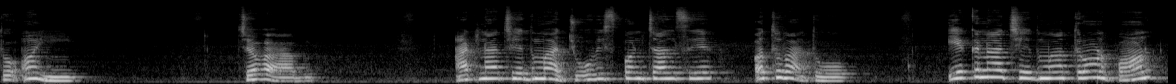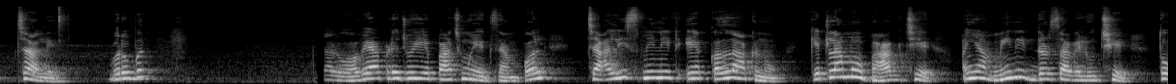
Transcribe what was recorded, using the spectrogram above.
તો અહીં જવાબ આઠના છેદમાં ચોવીસ પણ ચાલશે અથવા તો એકના છેદમાં ત્રણ પણ ચાલે. બરોબર? ચાલો, હવે આપણે જોઈએ પાંચમું એક્ઝામ્પલ ચાલીસ મિનિટ એ કલાકનો કેટલામો ભાગ છે? અહીંયા મિનિટ દર્શાવેલું છે. તો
